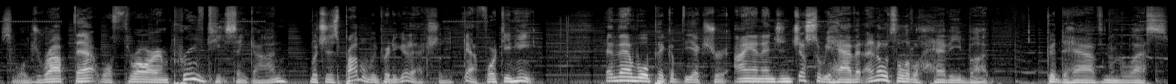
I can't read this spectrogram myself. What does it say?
So we'll drop that, we'll throw our improved heatsink on, which is probably pretty good actually. Yeah, 14 heat. And then we'll pick up the extra ion engine just so we have it. I know it's a little heavy, but good to have nonetheless.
